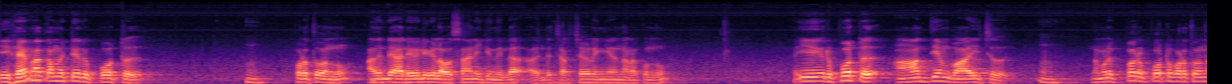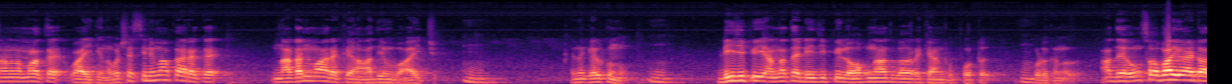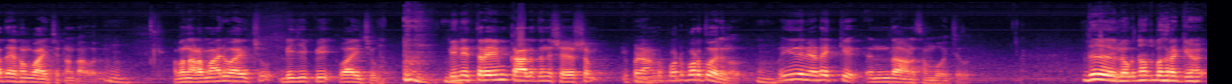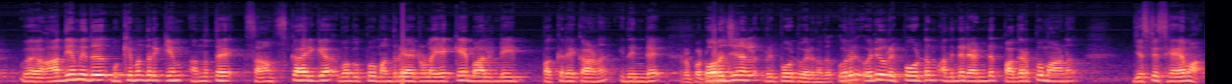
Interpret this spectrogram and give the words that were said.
ഈ Hema committee report പുറത്തു വന്നു. അതിന്റെ അലവലികൾ അവസാനിക്കുന്നില്ല. അതിന്റെ ചർച്ചകൾ ഇങ്ങനെ നടക്കുന്നു. ഈ റിപ്പോർട്ട് ആദ്യം വായിച്ചത് നമ്മളിപ്പോൾ റിപ്പോർട്ട് പുറത്തു വന്നാണ് നമ്മളൊക്കെ വായിക്കുന്നത്. പക്ഷേ സിനിമാക്കാരൊക്കെ നടന്മാരൊക്കെ ആദ്യം വായിച്ചു എന്ന് കേൾക്കുന്നു. ഡി ജി പി അന്നത്തെ ഡി ജി പി ലോക്നാഥ് ബെഹ്റയ്ക്കാണ് റിപ്പോർട്ട് കൊടുക്കുന്നത്. അദ്ദേഹവും സ്വാഭാവികമായിട്ടും അദ്ദേഹം വായിച്ചിട്ടുണ്ടാവുമല്ലോ. അപ്പോൾ നടന്മാർ വായിച്ചു ഡി ജി പി വായിച്ചു. പിന്നെ ഇത്രയും കാലത്തിന് ശേഷം ഇപ്പോഴാണ് റിപ്പോർട്ട് പുറത്തു വരുന്നത്. ഇതിനിടയ്ക്ക് എന്താണ് സംഭവിച്ചത്? ഇത് ലോക്നാഥ് ബെഹ്റയ്ക്ക് ആദ്യം ഇത് മുഖ്യമന്ത്രിക്കും അന്നത്തെ സാംസ്കാരിക വകുപ്പ് മന്ത്രിയായിട്ടുള്ള എ കെ ബാലന്റെയും പക്കലേക്കാണ് ഇതിന്റെ ഒറിജിനൽ റിപ്പോർട്ട് വരുന്നത്. ഒരു ഒരു റിപ്പോർട്ടും അതിന്റെ രണ്ട് പകർപ്പുമാണ് ജസ്റ്റിസ് ഹേമ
